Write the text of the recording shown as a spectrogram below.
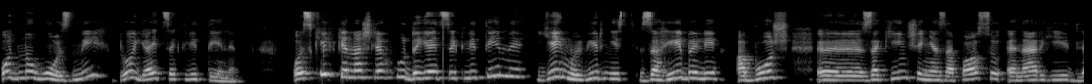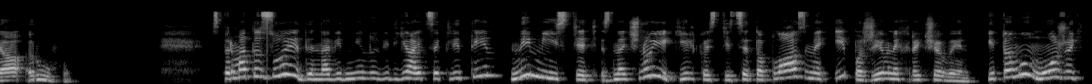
одного з них до яйцеклітини, оскільки на шляху до яйцеклітини є ймовірність загибелі або ж е, закінчення запасу енергії для руху. Сперматозоїди, на відміну від яйцеклітин, не містять значної кількості цитоплазми і поживних речовин, і тому можуть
